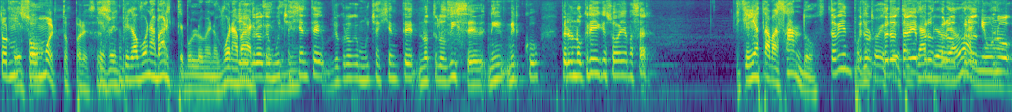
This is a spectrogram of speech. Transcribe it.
todos muertos parece. eso implica buena parte por lo menos buena parte yo creo que mucha gente yo creo que mucha gente no te lo dice ni Mirko pero no cree que eso vaya a pasar. y que ya está pasando. Está bien, pero, este está bien, pero, pero, que uno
